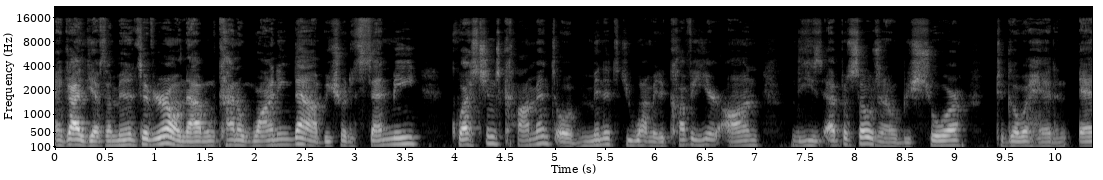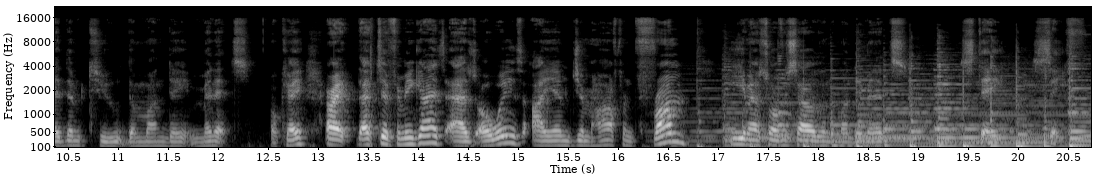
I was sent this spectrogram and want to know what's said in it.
And guys, you have some minutes of your own. Now I'm kind of winding down. Be sure to send me questions, comments, or minutes you want me to cover here on these episodes, and I will be sure to go ahead and add them to the Monday minutes. Okay? All right, that's it for me, guys. As always, I am Jim Hoffman from EMS Office Hours on the Monday Minutes. Stay safe.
